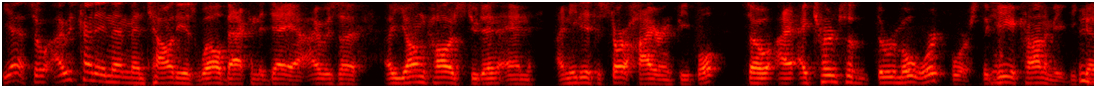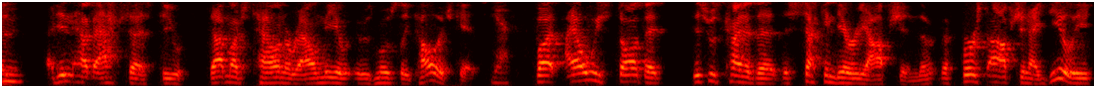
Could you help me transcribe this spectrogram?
Yeah, so I was kind of in that mentality as well back in the day. I was a, a young college student and I needed to start hiring people. So I, I turned to the remote workforce, the yeah. gig economy, because mm-hmm. I didn't have access to that much talent around me. It, it was mostly college kids. Yes. But I always thought that this was kind of the, the secondary option. The, the first option, ideally,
